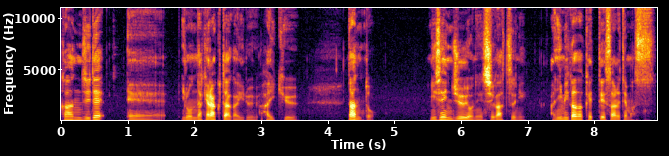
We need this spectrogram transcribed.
感じで、えー、いろんなキャラクターがいる配給。なんと、2014年4月にアニメ化が決定されてます。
